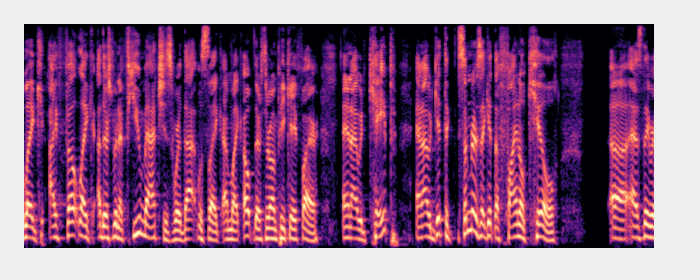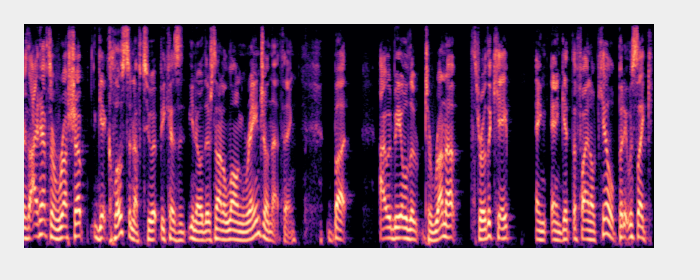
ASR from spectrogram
Like, I felt like there's been a few matches where that was like, I'm like, oh, they're throwing PK fire. And I would cape and I would get the, sometimes I get the final kill uh, as they were, I'd have to rush up, get close enough to it because, you know, there's not a long range on that thing. But I would be able to, to run up, throw the cape, and and get the final kill. But it was like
